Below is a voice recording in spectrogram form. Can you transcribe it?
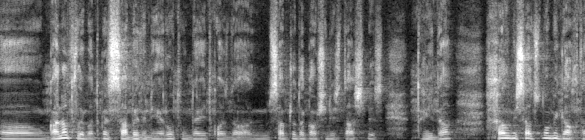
განათლება დღეს საბედნიეროდ უნდა ითქვას და საბჭოთა კავშირის დასვლის დღიდან ხელმისაწვდომი გახდა,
